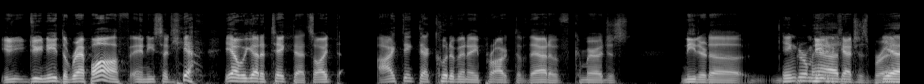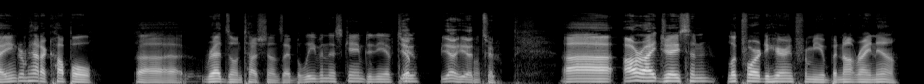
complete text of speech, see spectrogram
you, do you need the rep off? And he said, yeah, yeah, we got to take that. So I I think that could have been a product of that of Kamara just needed a Ingram needed had to catch his breath. Yeah, Ingram had a couple uh, red zone touchdowns, I believe, in this game. Did he have two? Yep. Yeah, he had Okay. two. Uh, all right, Jason. Look forward to hearing from you, but not right now.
